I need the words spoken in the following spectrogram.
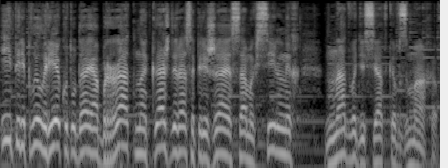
и переплыл реку туда и обратно, каждый раз опережая самых сильных на два десятка взмахов.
